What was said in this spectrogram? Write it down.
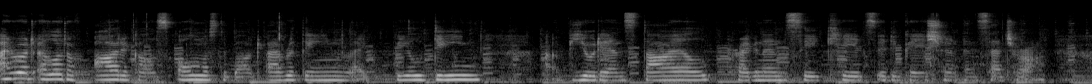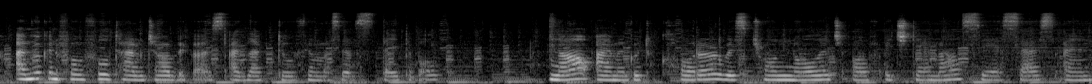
I wrote a lot of articles almost about everything like building, uh, beauty and style, pregnancy, kids, education, etc. I'm looking for a full-time job because I'd like to feel myself stable. Now I'm a good coder with strong knowledge of HTML, CSS and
